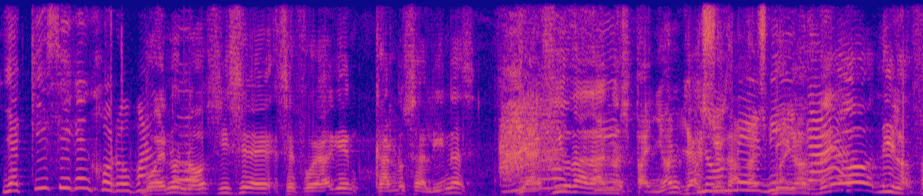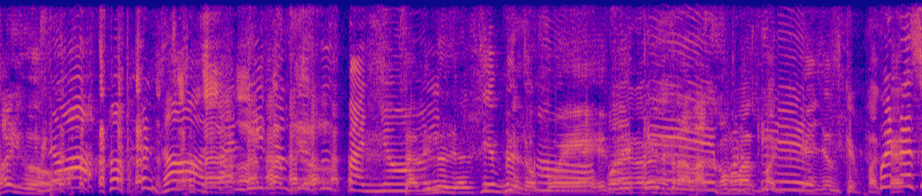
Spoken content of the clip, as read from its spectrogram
Y aquí siguen jorobando. Bueno, no, sí se, se fue alguien, Carlos Salinas. ya es Ah, ciudadano sí. español. Ya es No ciudadano me Ni los veo ni los oigo. No, no, Salinas sí es español. Salinas ya siempre lo fue. ¿por siempre trabajó ¿Por más para aquellos que para Bueno, acá. es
